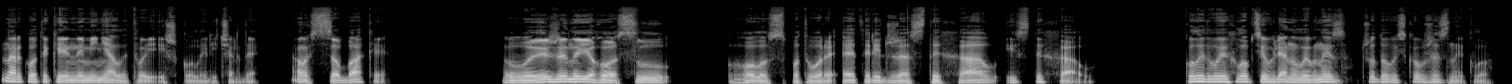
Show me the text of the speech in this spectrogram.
Наркотики не міняли твоєї школи, Річарде, а ось собаки. Вижени його, су. Голос спотвори Етеріджа стихав і стихав. Коли двоє хлопців глянули вниз, чудовисько вже зникло.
